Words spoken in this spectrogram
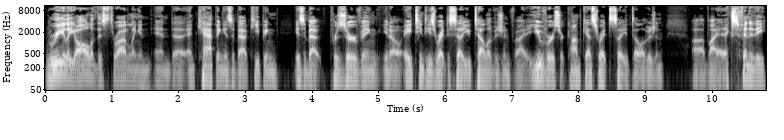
really, all of this throttling and and uh, and capping is about keeping is about preserving, you know, AT&T's right to sell you television via UVerse or Comcast's right to sell you television uh, via Xfinity.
